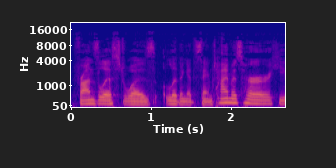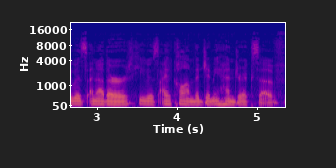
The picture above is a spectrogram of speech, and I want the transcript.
Franz Liszt was living at the same time as her. He was another. He was. I call him the Jimi Hendrix of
